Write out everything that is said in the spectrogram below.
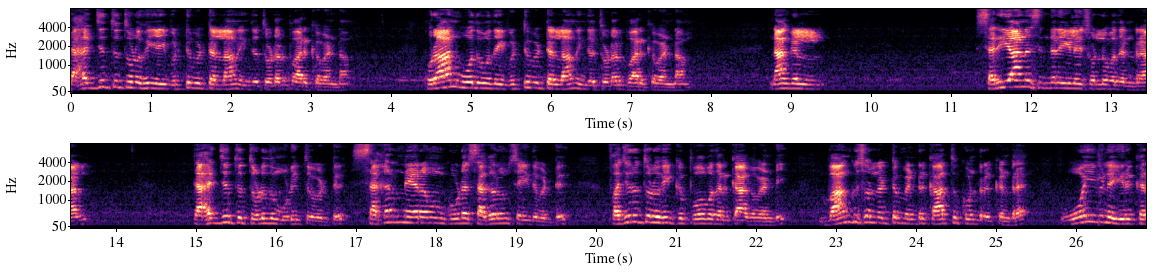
தஹஜத்து தொழுகையை விட்டுவிட்டெல்லாம் இந்த தொடர் பார்க்க வேண்டாம். குரான் ஓதுவதை விட்டுவிட்டெல்லாம் இந்த தொடர் பார்க்க வேண்டாம். நாங்கள் சரியான சிந்தனையிலே சொல்லுவதென்றால் தஹஜத்து தொழுது முடித்துவிட்டு சகர் நேரமும் கூட சகரும் செய்துவிட்டு ஃபஜ்ரு தொழுகைக்கு போவதற்காக வேண்டி பாங்கு சொல்லட்டும் என்று காத்து கொண்டிருக்கின்ற ஓய்வில் இருக்கிற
